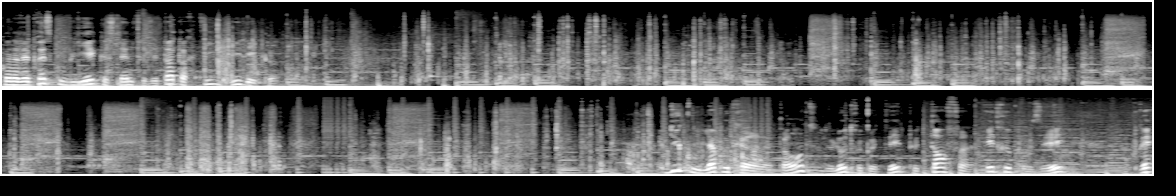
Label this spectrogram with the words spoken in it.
qu'on avait presque oublié que cela ne faisait pas partie du décor. Du coup, la poutrelle en attente, de l'autre côté, peut enfin être posée, après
